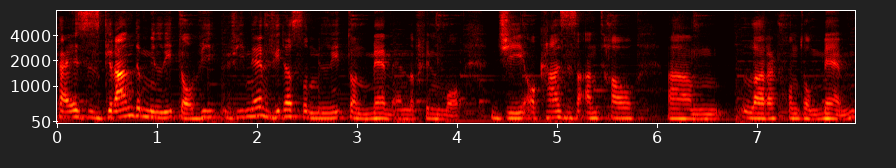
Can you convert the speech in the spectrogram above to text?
kaj estas granda milito, vi, vi ne vidas la militon mem en la filmo. gi okazis antaŭ um, la rakonto mem,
